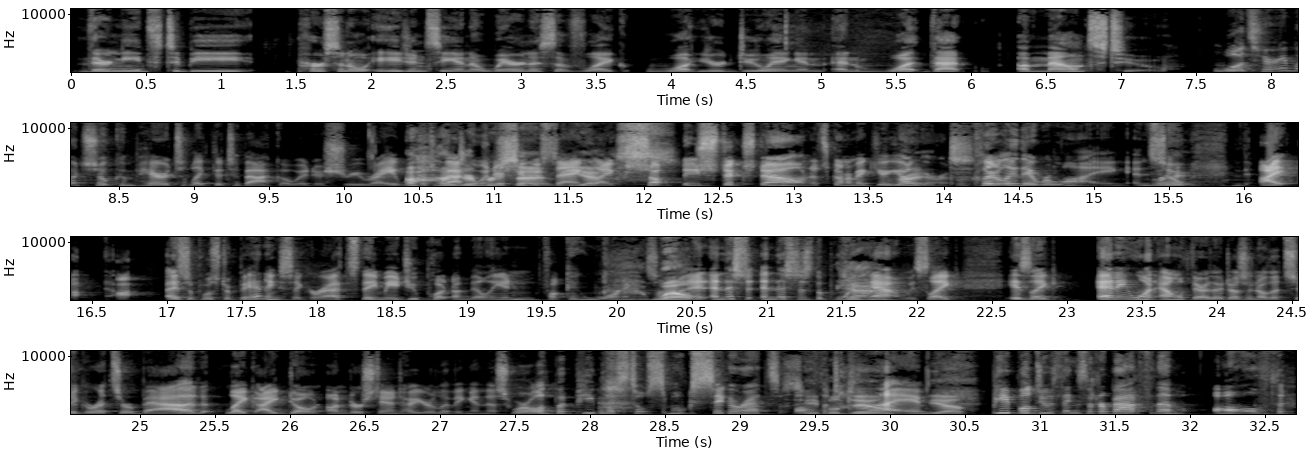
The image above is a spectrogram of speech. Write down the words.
There needs to be personal agency and awareness of like what you're doing and and what that amounts to. Well, it's very much so compared to like the tobacco industry, right? When the tobacco industry was saying like, "Suck these sticks down; it's going to make you younger." Right. Clearly, they were lying, and so Right. I, I, as opposed to banning cigarettes, they made you put a million fucking warnings Well- on it. And this, and this is the point Yeah. now. Is like, is like anyone out there that doesn't know that cigarettes are bad. Like, I don't understand how you're living in this world, but people still smoke cigarettes all People the do. time. Yep. People do things that are bad for them all the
